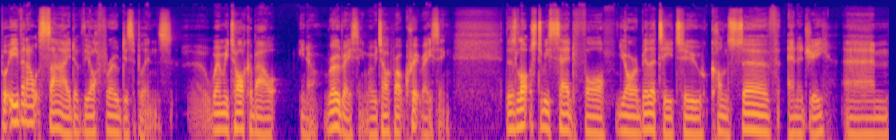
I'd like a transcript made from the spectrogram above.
but even outside of the off road disciplines, uh, when we talk about you know road racing, when we talk about crit racing, there's lots to be said for your ability to conserve energy um,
